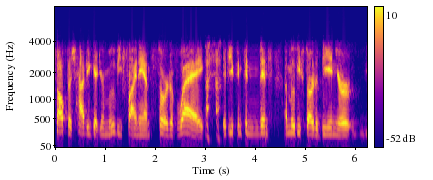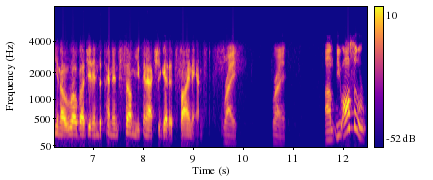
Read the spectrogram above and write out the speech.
selfish how do you get your movie financed sort of way if you can convince a movie star to be in your you know low budget independent film you can actually get it financed right right um, you also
